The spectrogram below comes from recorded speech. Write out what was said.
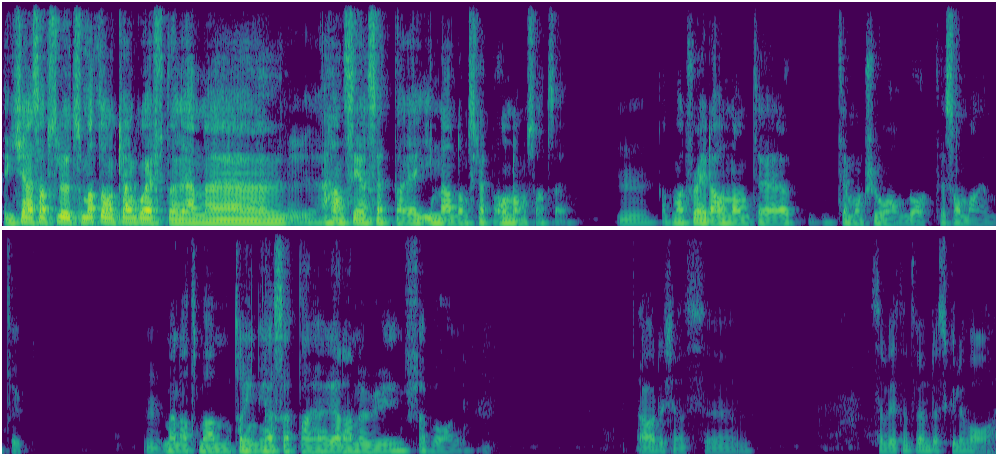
Det känns absolut som att de kan gå efter en eh, hans ersättare innan de släpper honom så att säga. Mm, Att man tradar honom till, till Montreal då till sommaren typ. mm. Men att man tar in ersättare redan nu i februari. Ja, det känns... Eh... Sen vet jag inte vem det skulle vara.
